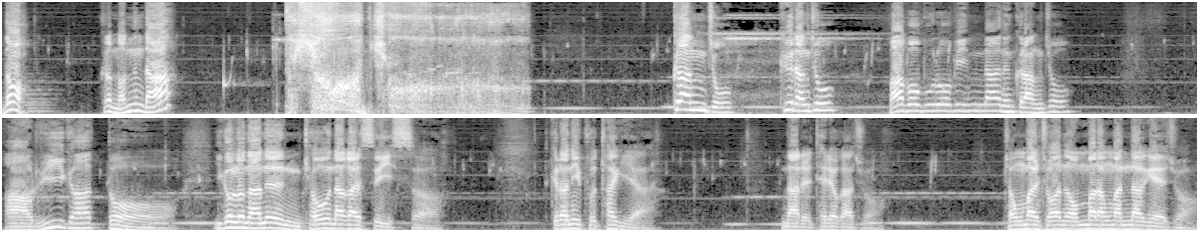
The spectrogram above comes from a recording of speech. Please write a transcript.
넣어! 그럼 넣는다? 그랑조. 그랑조. 마법으로 빛나는 그랑조. 아리가또. 이걸로 나는 겨우 나갈 수 있어. 그러니 부탁이야. 나를 데려가줘. 정말 좋아하는 엄마랑 만나게 해줘.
